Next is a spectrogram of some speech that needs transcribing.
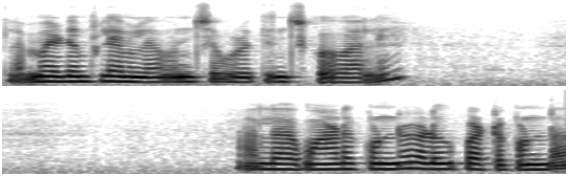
అలా మీడియం ఫ్లేమ్లో ఉంచి ఉడికించుకోవాలి. అలా మాడకుండా అడుగు పట్టకుండా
